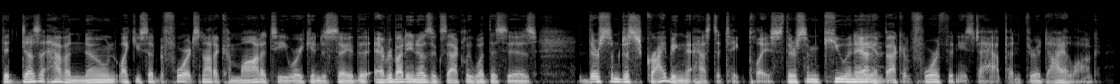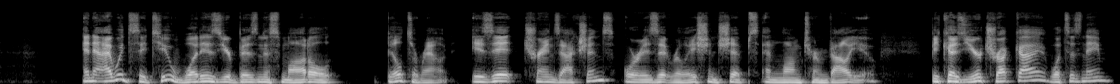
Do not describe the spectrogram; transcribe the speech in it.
that doesn't have a known, like you said before, it's not a commodity where you can just say that everybody knows exactly what this is. There's some describing that has to take place. There's some Q and A and back and forth that needs to happen through a dialogue. And I would say too, what is your business model built around? Is it transactions or is it relationships and long term value? Because your truck guy, what's his name?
